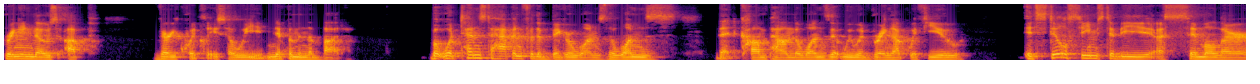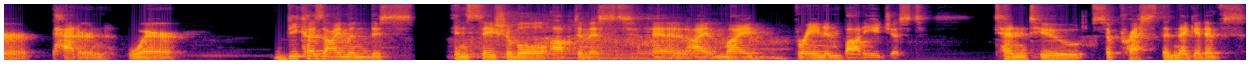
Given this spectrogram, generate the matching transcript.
bringing those up very quickly. So we nip them in the bud. But what tends to happen for the bigger ones the ones that compound the ones that we would bring up with you it still seems to be a similar pattern where because I'm in this insatiable optimist and I my brain and body just tend to suppress the negatives.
